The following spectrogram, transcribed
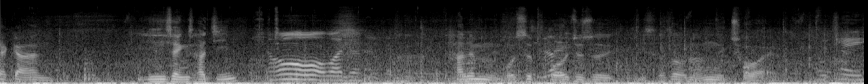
약간 인생 사진 어, 어 맞아. 다른 모습 보여줄 수 있어서 너무 좋아요 오케이.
